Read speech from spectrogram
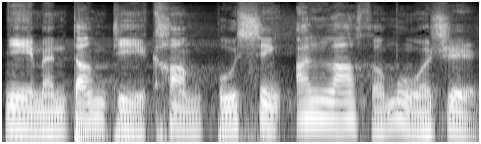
你们当抵抗不信安拉和末日，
